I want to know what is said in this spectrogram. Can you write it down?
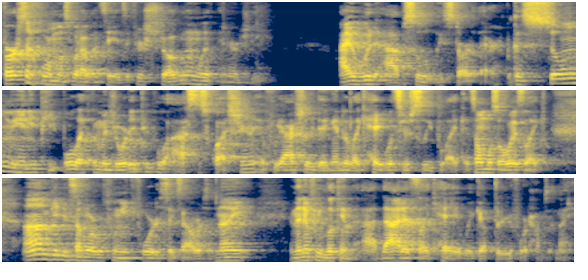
first and foremost, what I would say is if you're struggling with energy, I would absolutely start there because so many people, like the majority of people ask this question, if we actually dig into like, hey, what's your sleep like? It's almost always like, I'm getting somewhere between four to six hours a night. And then if we look at that, it's like, hey, wake up three or four times a night,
